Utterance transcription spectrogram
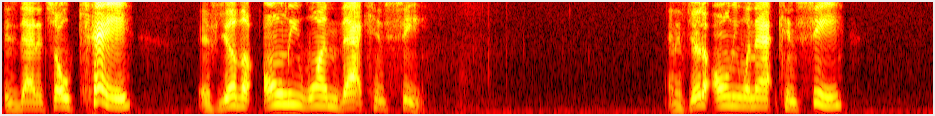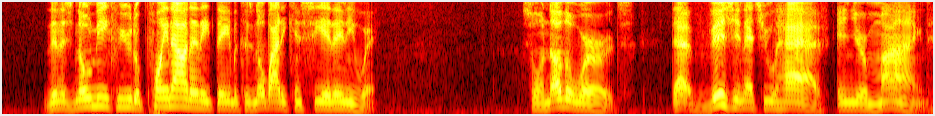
is that it's okay if you're the only one that can see. And if you're the only one that can see, then there's no need for you to point out anything because nobody can see it anyway. So, in other words, that vision that you have in your mind,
